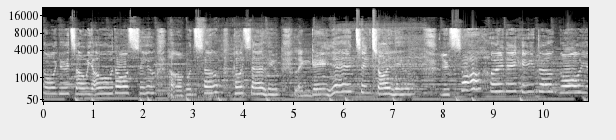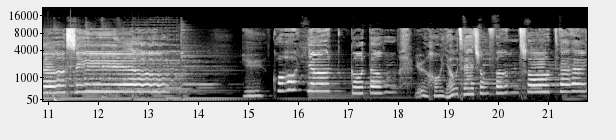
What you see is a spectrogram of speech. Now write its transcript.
我宇宙有多少？下半生该卸了，令记忆精彩了。如失去你，显得我弱小。如果一个等，如何有这种犯错的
